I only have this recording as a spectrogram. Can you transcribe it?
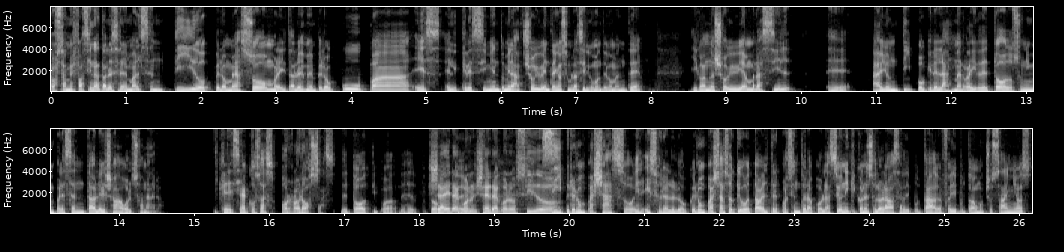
o sea, me fascina tal vez en el mal sentido, pero me asombra y tal vez me preocupa, es el crecimiento. Mira, yo viví 20 años en Brasil, como te comenté, y cuando yo vivía en Brasil, eh, hay un tipo que era el hazme reír de todos, un impresentable que se llamaba Bolsonaro y que decía cosas horrorosas de todo tipo. ya, era ya era conocido. Sí, pero era un payaso, eso era lo loco. Era un payaso que votaba el 3% de la población y que con eso lograba ser diputado. Él fue diputado muchos años.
